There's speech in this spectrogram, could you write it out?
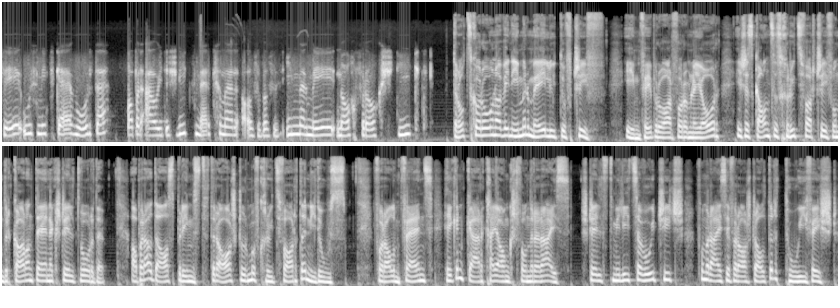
se aus mitgegeben worden. Aber auch in der Schweiz merken wir, also, dass es immer mehr Nachfrage steigt. Trotz Corona wollen immer mehr Leute auf das Schiff. Im Februar vor einem Jahr ist ein ganzes Kreuzfahrtschiff unter Quarantäne gestellt worden. Aber auch das bremst der Ansturm auf Kreuzfahrten nicht aus. Vor allem die Fans haben gar keine Angst vor einer Reise, stellt Milica Vujicic vom Reiseveranstalter TUI fest.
